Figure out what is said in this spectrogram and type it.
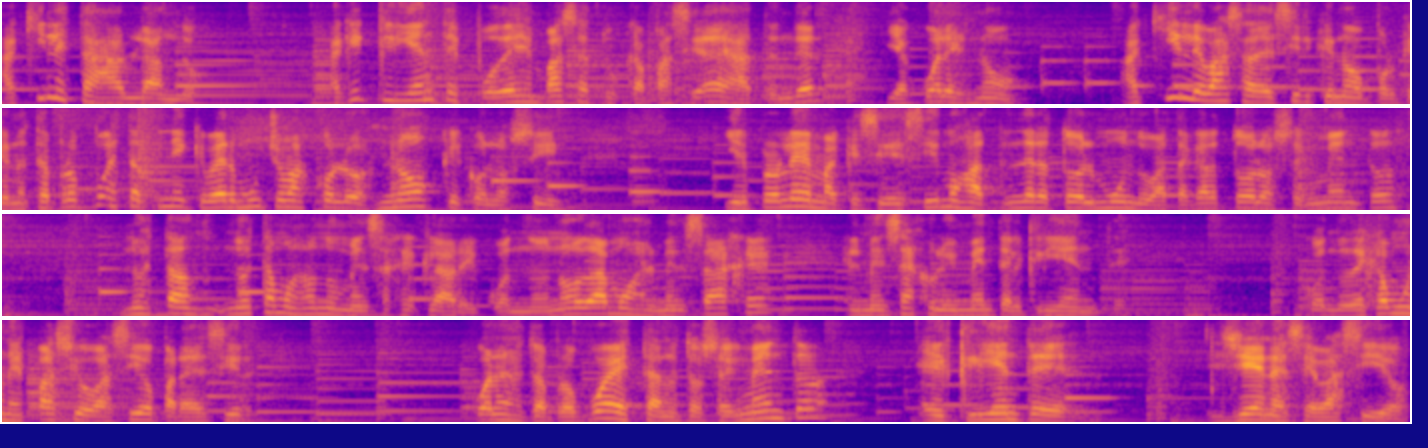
¿A quién le estás hablando? ¿A qué clientes podés en base a tus capacidades atender y a cuáles no? ¿A quién le vas a decir que no? Porque nuestra propuesta tiene que ver mucho más con los no que con los sí. Y el problema es que si decidimos atender a todo el mundo o atacar todos los segmentos, no, no estamos dando un mensaje claro. Y cuando no damos el mensaje, el mensaje lo inventa el cliente cuando dejamos un espacio vacío para decir cuál es nuestra propuesta, nuestro segmento, el cliente llena ese vacío,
